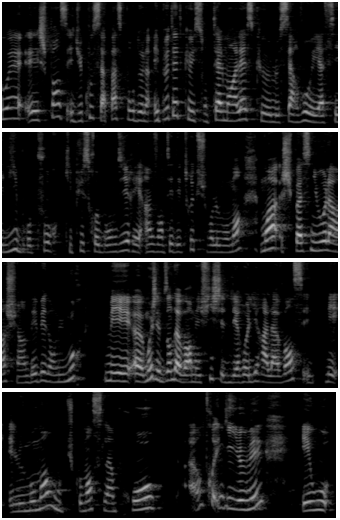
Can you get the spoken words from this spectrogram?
Ouais, et je pense, et du coup, ça passe pour de la... Et peut-être qu'ils sont tellement à l'aise que le cerveau est assez libre pour qu'ils puissent rebondir et inventer des trucs sur le moment. Moi, je suis pas à ce niveau-là, hein, je suis un bébé dans l'humour. Mais euh, moi, j'ai besoin d'avoir mes fiches et de les relire à l'avance. Mais le moment où tu commences l'impro, entre guillemets, et où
